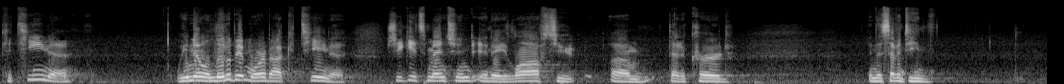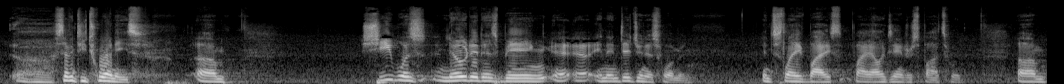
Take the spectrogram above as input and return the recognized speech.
Katina, we know a little bit more about Katina. She gets mentioned in a lawsuit um, that occurred in the 17, uh, 1720s. Um, she was noted as being a, a, an indigenous woman enslaved by, by Alexander Spotswood. Um,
